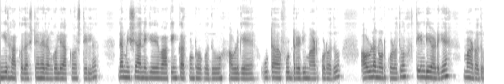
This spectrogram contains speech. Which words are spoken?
ನೀರು ಹಾಕೋದು ಅಷ್ಟೇ ರಂಗೋಲಿ ಹಾಕೋ ಅಷ್ಟಿಲ್ಲ. ನಮ್ಮ ಇಶಾನಿಗೆ ವಾಕಿಂಗ್ ಕರ್ಕೊಂಡು ಹೋಗೋದು, ಅವಳಿಗೆ ಊಟ ಫುಡ್ ರೆಡಿ ಮಾಡಿಕೊಡೋದು ಅವಳನ್ನ ನೋಡ್ಕೊಳ್ಳೋದು ತಿಂಡಿ ಅಡುಗೆ ಮಾಡೋದು.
